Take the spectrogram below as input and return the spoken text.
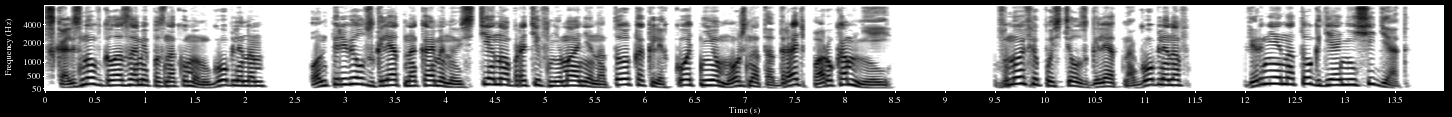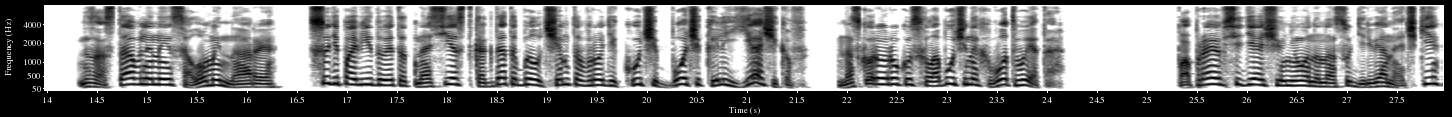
Скользнув глазами по знакомым гоблинам, он перевел взгляд на каменную стену, обратив внимание на то, как легко от нее можно отодрать пару камней. Вновь опустил взгляд на гоблинов, вернее на то, где они сидят. На заставленные соломой нары. Судя по виду, этот насест когда-то был чем-то вроде кучи бочек или ящиков, на скорую руку схлобученных вот в это. Поправив сидящие у него на носу деревянные очки,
